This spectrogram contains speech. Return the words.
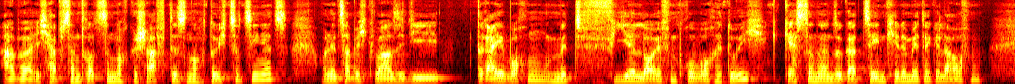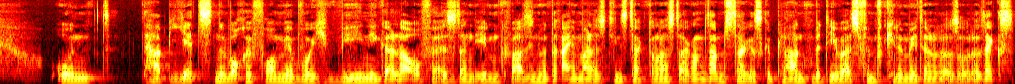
Aber ich habe es dann trotzdem noch geschafft, das noch durchzuziehen jetzt. Und jetzt habe ich quasi die drei Wochen mit vier Läufen pro Woche durch. Gestern dann sogar zehn Kilometer gelaufen und habe jetzt eine Woche vor mir, wo ich weniger laufe. Also dann eben quasi nur dreimal. Also Dienstag, Donnerstag und Samstag ist geplant mit jeweils fünf Kilometern oder so oder sechs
